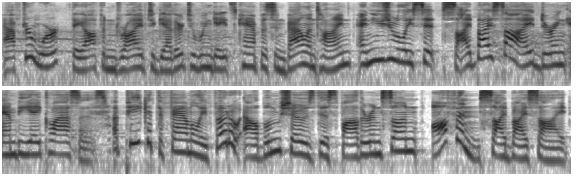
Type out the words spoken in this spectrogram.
After work, they often drive together to Wingate's campus in Ballantyne and usually sit side by side during MBA classes. A peek at the family photo album shows this father and son often side by side.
